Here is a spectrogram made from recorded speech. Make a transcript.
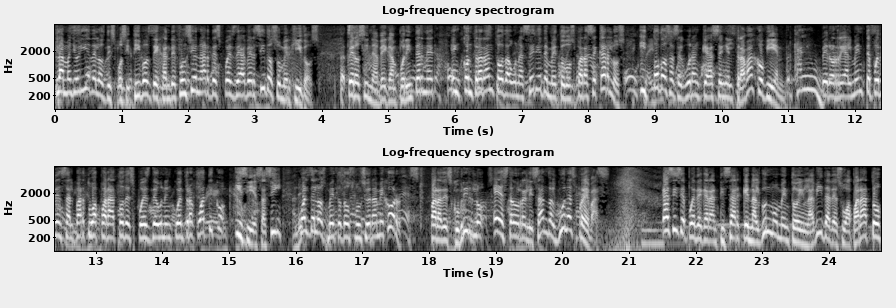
la mayoría de los dispositivos dejan de funcionar después de haber sido sumergidos. Pero si navegan por Internet, encontrarán toda una serie de métodos para secarlos, y todos aseguran que hacen el trabajo bien. Pero ¿realmente pueden salvar tu aparato después de un encuentro acuático? Y si es así, ¿cuál de los métodos funciona mejor? Para descubrirlo, he estado realizando algunas pruebas. Casi se puede garantizar que en algún momento en la vida de su aparato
